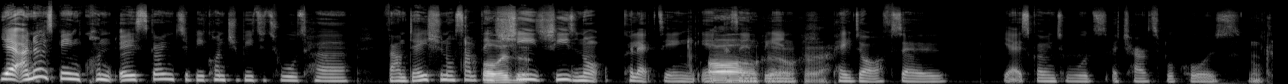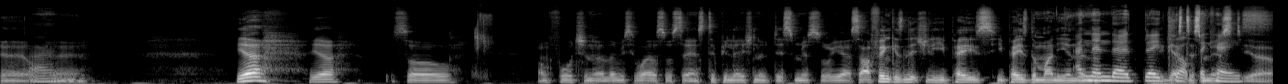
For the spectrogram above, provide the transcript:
Yeah, I know it's being con- it's going to be contributed towards her foundation or something. Oh, is she she's not collecting it as Oh, in okay, being okay. paid off. So yeah, it's going towards a charitable cause. okay okay Um, yeah yeah so unfortunate let me see what else was saying stipulation of dismissal yeah so i think it's literally he pays he pays the money and, And then, then the, they gets drop the dismissed, case. yeah.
